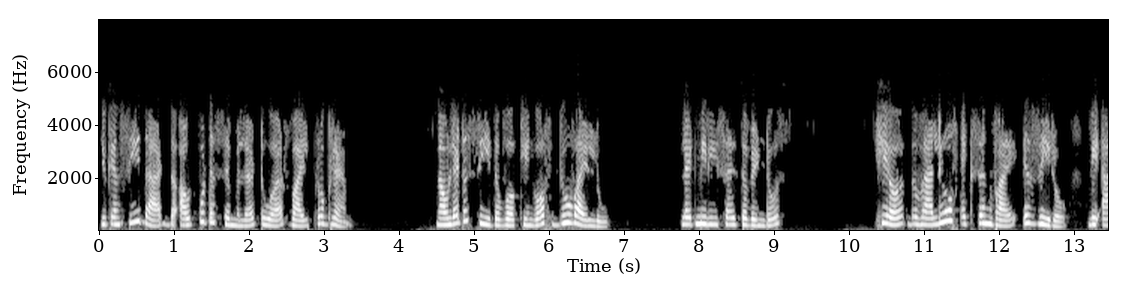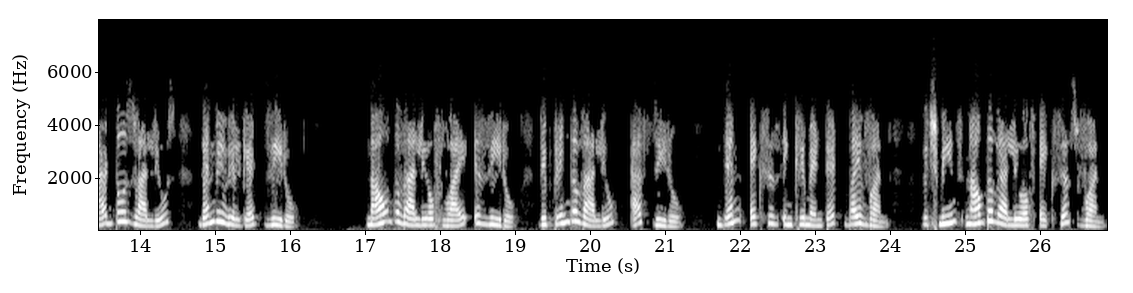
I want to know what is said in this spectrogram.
You can see that the output is similar to our while program. Now let us see the working of do while loop. Let me resize the windows. Here the value of x and y is 0. We add those values, then we will get 0. Now the value of y is 0. We print the value as 0. Then x is incremented by 1, which means now the value of x is 1.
